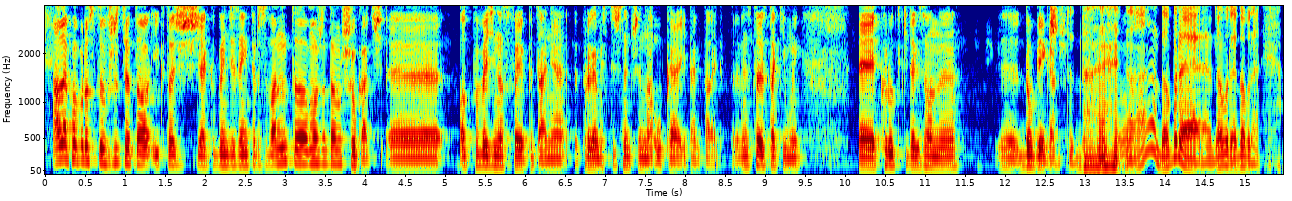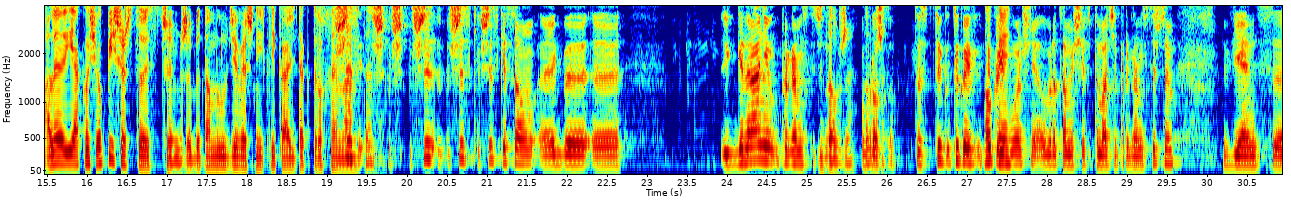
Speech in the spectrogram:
Ale po prostu wrzucę to i ktoś jak będzie zainteresowany, to może tam szukać e, odpowiedzi na swoje pytania programistyczne, czy naukę i tak dalej. Tak Więc to jest taki mój e, krótki tak zwany dobiegacz. A, dobre, dobre, dobre. Ale jakoś opiszesz, co jest czym, żeby tam ludzie, wiesz, nie klikali tak trochę Wszys na ten. wszystkie, wszystkie są jakby y, generalnie programistyczne. Dobrze. Po dobrze. prostu. To jest tylko, tylko, tylko okay. i wyłącznie obracamy się w temacie programistycznym, więc...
